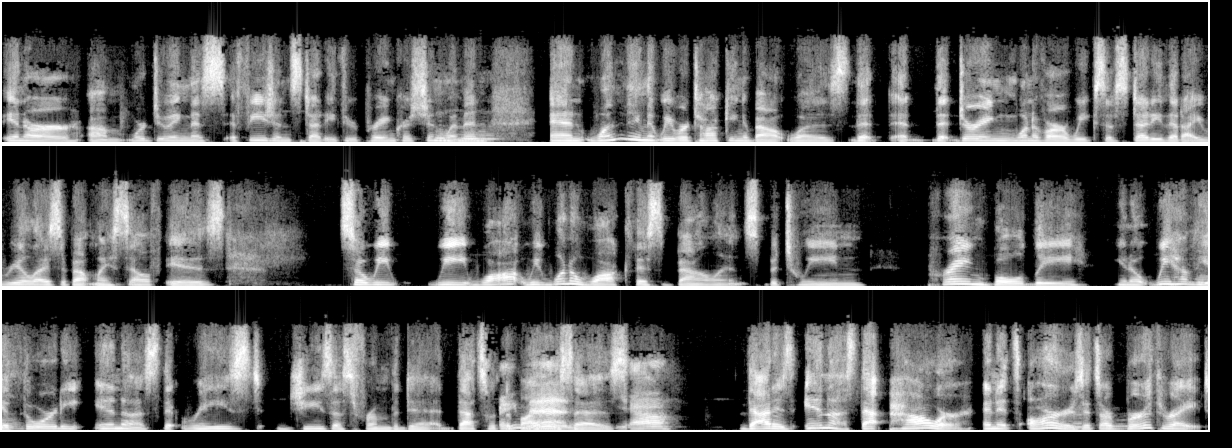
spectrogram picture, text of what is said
in our um, we're doing this ephesians study through praying christian women Mhm. and one thing that we were talking about was that that during one of our weeks of study that I realized about myself is so we we walk we want to walk this balance between praying boldly you know we have the Mhm. authority in us that raised Jesus from the dead that's what the bible says Yeah. That is in us that power and it's ours it's our birthright.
